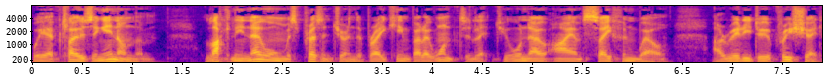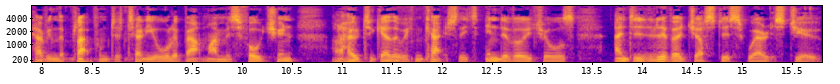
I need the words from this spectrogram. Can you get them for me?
We are closing in on them. Luckily, no one was present during the breaking, but I want to let you all know I am safe and well. I really do appreciate having the platform to tell you all about my misfortune, and I hope together we can catch these individuals and to deliver justice where it's due.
